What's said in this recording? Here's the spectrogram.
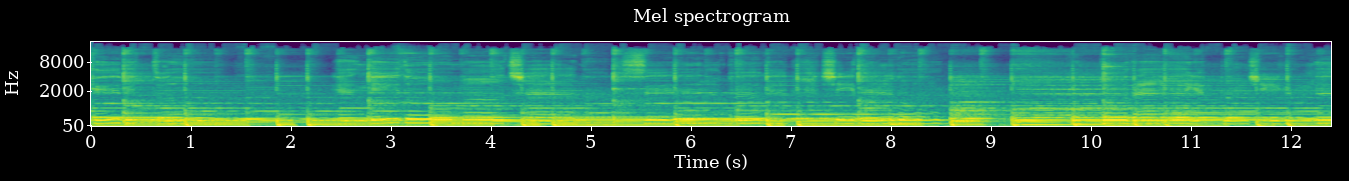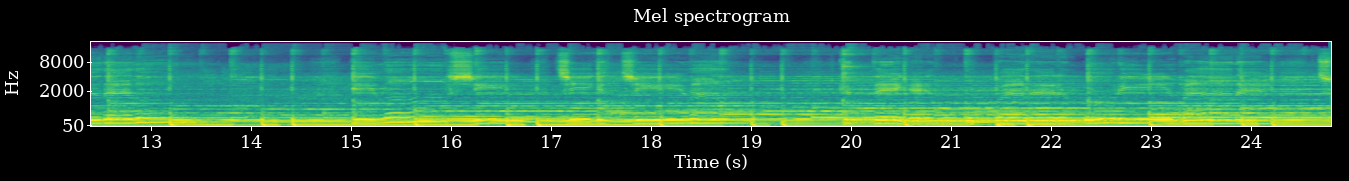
그빛도 향기도 멋잖아 슬프게 시들고 꽃보다 예쁜 지금 그대도 힘없이 지겠지만 그때엔 꽃과 다른 우리만의 저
